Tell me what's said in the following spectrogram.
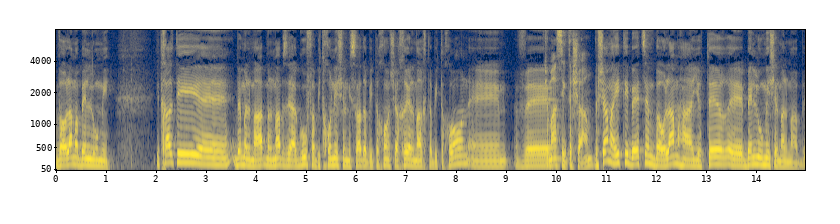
והעולם הבינלאומי. התחלתי אה, במלמ"ב, מלמ"ב זה הגוף הביטחוני של משרד הביטחון שאחראי על מערכת הביטחון. אה, ו... שמה עשית שם? ושם הייתי בעצם בעולם היותר אה, בינלאומי של מלמ"ב.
